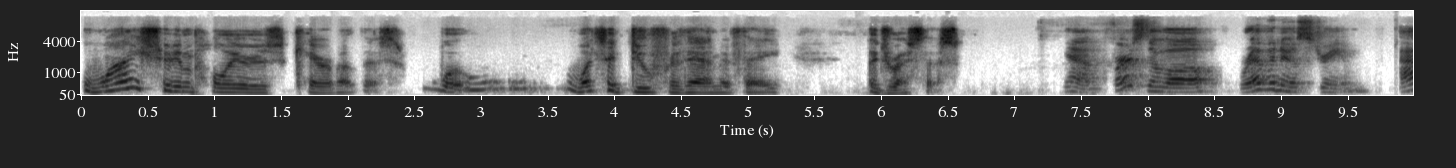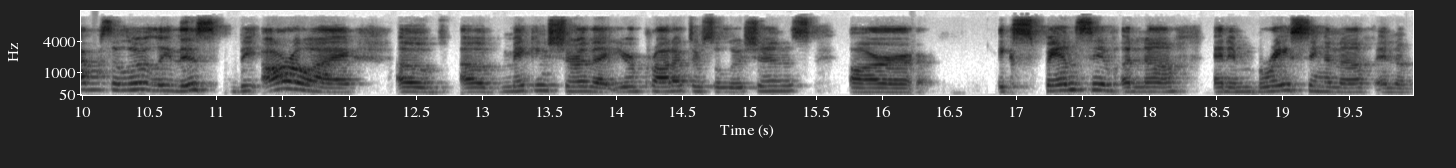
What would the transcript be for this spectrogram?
why should employers care about this? What's it do for them if they address this? Yeah, first of all, revenue stream. Absolutely, this the ROI of of making sure that your product or solutions are expansive enough and embracing enough and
